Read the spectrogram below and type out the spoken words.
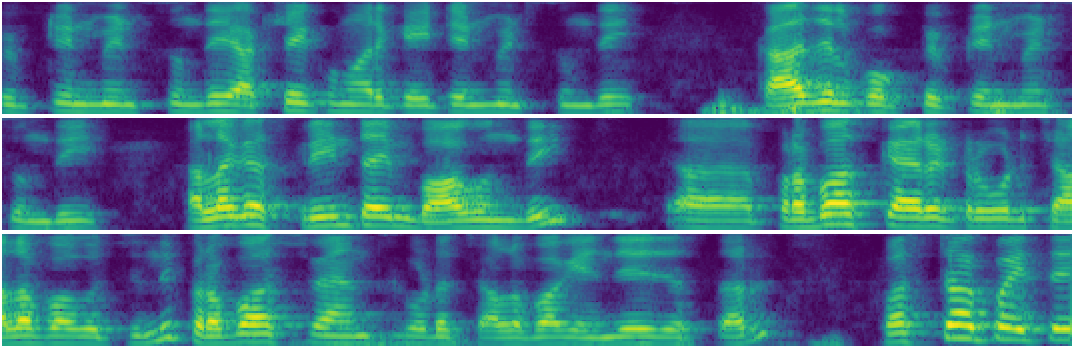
ఫిఫ్టీన్ మినిట్స్ ఉంది అక్షయ్ కుమార్కి ఎయిటీన్ మినిట్స్ ఉంది కాజల్కి ఒక ఫిఫ్టీన్ మినిట్స్ ఉంది. అలాగా స్క్రీన్ టైం బాగుంది. ప్రభాస్ క్యారెక్టర్ కూడా చాలా బాగా వచ్చింది. ప్రభాస్ ఫ్యాన్స్ కూడా చాలా బాగా ఎంజాయ్ చేస్తారు. ఫస్ట్ హాఫ్ అయితే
